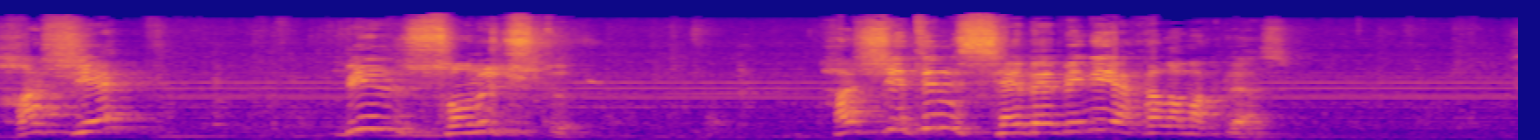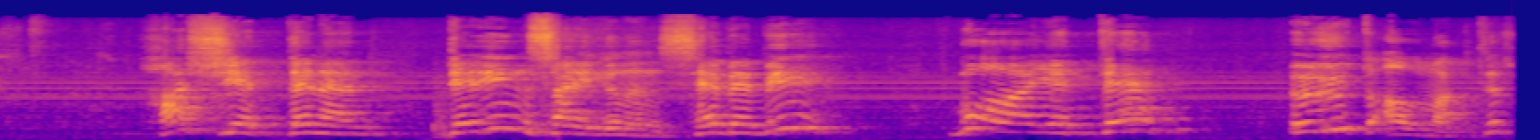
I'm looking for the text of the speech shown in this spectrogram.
Haşyet bir sonuçtur. Haşyetin sebebini yakalamak lazım. Haşyet denen derin saygının sebebi bu ayette öğüt almaktır.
